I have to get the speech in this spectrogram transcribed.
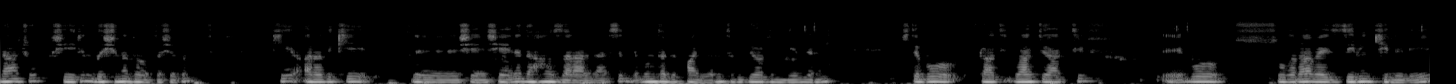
daha çok şehrin dışına doğru taşıdım. Ki aradaki e, şey, şehre daha zarar versin. Bunun tabi faydalarını tabi gördüm diyebilirim. İşte bu radyoaktif e, bu sulara ve zemin kirliliği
